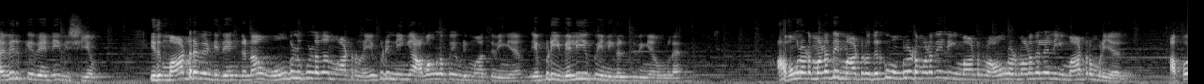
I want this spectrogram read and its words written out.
தவிர்க்க வேண்டிய விஷயம். இது மாற்ற வேண்டியது எங்கன்னா உங்களுக்குள்ள தான் மாற்றணும். எப்படி நீங்க அவங்கள போய் எப்படி மாத்துவீங்க? எப்படி வெளியே போய் நிகழ்த்துவீங்க அவங்கள? அவங்களோட மனதை மாற்றுவதற்கு உங்களோட மனதை நீங்கள் மாற்றணும். அவங்களோட மனதில் நீங்கள் மாற்ற முடியாது. அப்போ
